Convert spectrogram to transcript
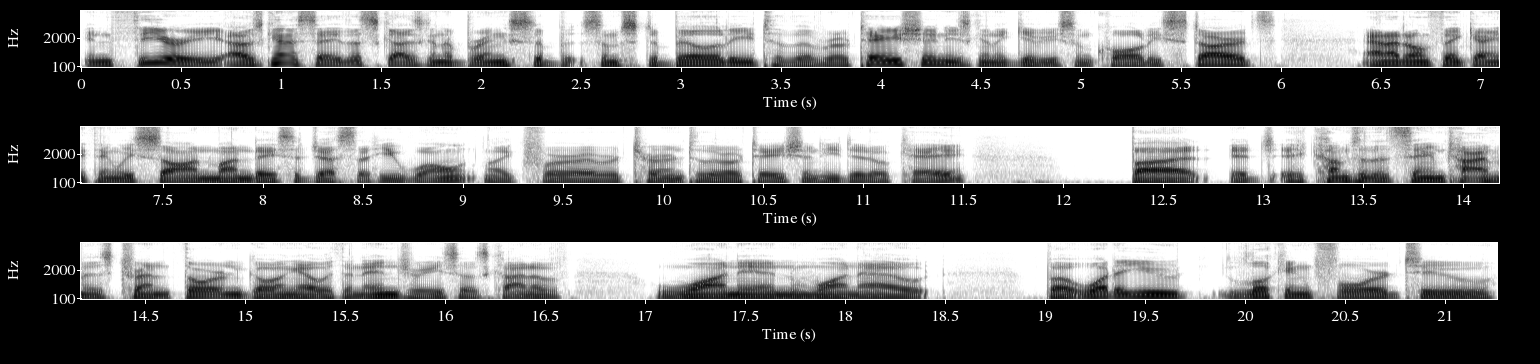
in theory, I was going to say this guy's going to bring st- some stability to the rotation. He's going to give you some quality starts. And I don't think anything we saw on Monday suggests that he won't. Like for a return to the rotation, he did okay. But it it comes at the same time as Trent Thornton going out with an injury, so it's kind of one in, one out. But what are you looking forward to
